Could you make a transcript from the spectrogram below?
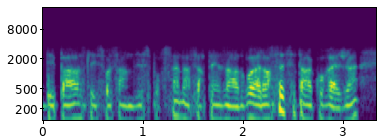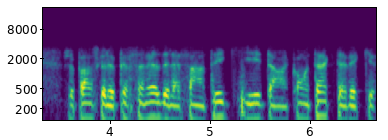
dépassent les 70% dans certains endroits. Alors ça, c'est encourageant. Je pense que le personnel de la santé qui est en contact avec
